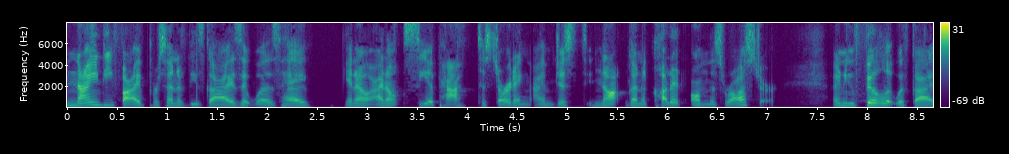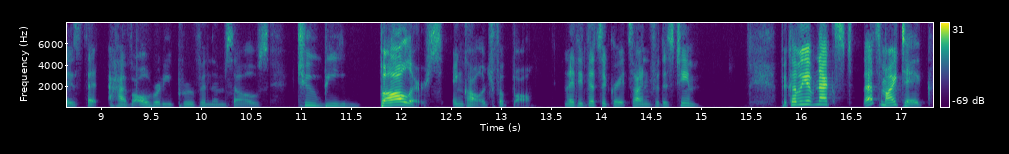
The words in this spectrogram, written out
95% of these guys, it was, hey, you know, I don't see a path to starting. I'm just not going to cut it on this roster. And you fill it with guys that have already proven themselves to be ballers in college football. And I think that's a great sign for this team. But coming up next, that's my take.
